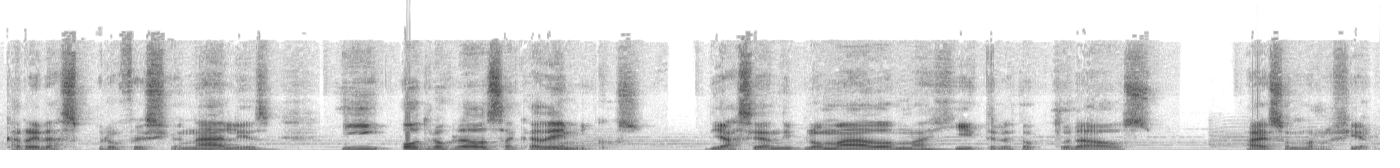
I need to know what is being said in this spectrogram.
carreras profesionales y otros grados académicos, ya sean diplomados, magísteres, doctorados, a eso me refiero.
